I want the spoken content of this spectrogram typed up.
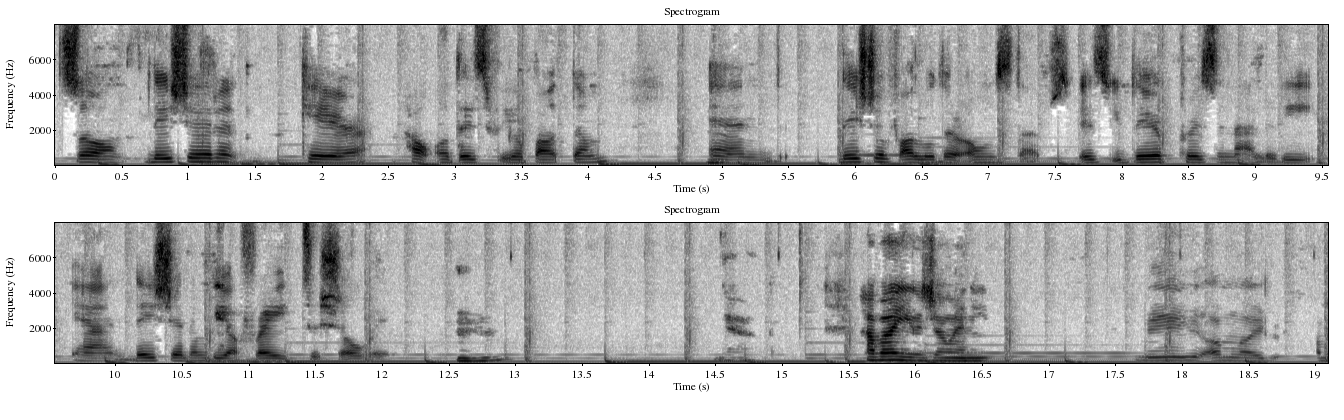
So they shouldn't care how others feel about them, and they should follow their own steps. It's their personality, and they shouldn't be afraid to show it. hmm Yeah. How about you, Joanne? Me, I'm like, I'm,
